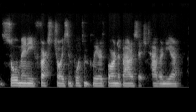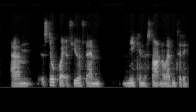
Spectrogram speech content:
so many first choice important players, Borna Barisic, Tavernier, um, still quite a few of them making the starting 11 today?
